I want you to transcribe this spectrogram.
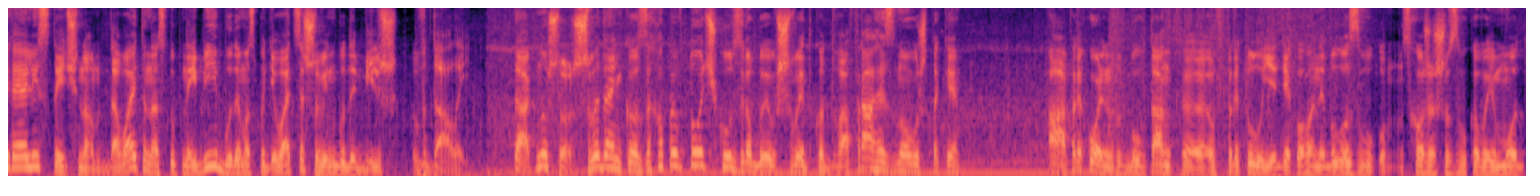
реалістично. Давайте наступний бій будемо сподіватися, що він буде більш вдалий. Так, ну що ж, швиденько захопив точку, зробив швидко два фраги знову ж таки. А, прикольно, тут був танк е, впритул, від якого не було звуку. Схоже, що звуковий мод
